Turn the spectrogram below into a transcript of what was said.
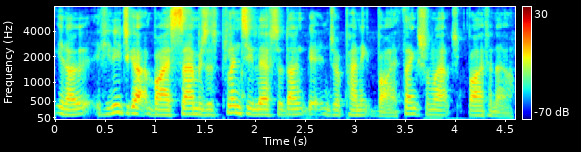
you know if you need to go out and buy a sandwich, there's plenty left. So don't get into a panic buy. Thanks very much. Bye for now.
